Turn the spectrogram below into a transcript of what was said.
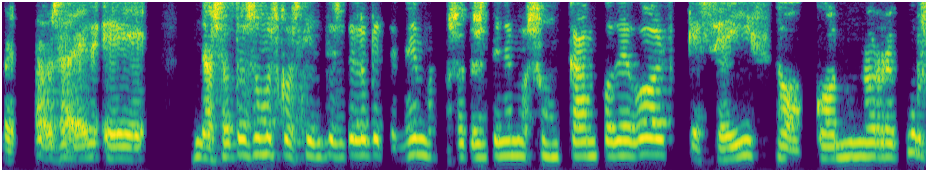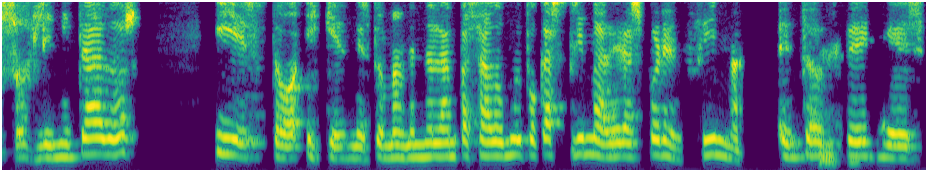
Bueno, vamos a ver, eh, nosotros somos conscientes de lo que tenemos. Nosotros tenemos un campo de golf que se hizo con unos recursos limitados y esto, y que en estos momentos le han pasado muy pocas primaveras por encima. Entonces,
